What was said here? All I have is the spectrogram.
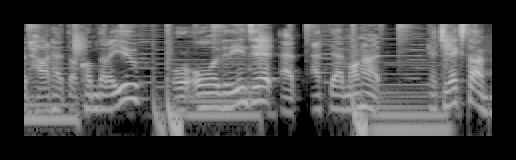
at hardhat.com.au or all over the internet at, at. Catch you next time.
